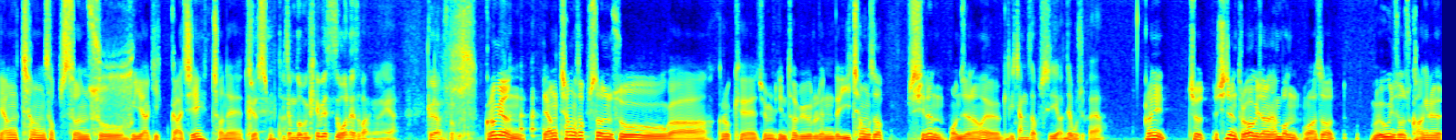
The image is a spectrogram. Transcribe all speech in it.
양창섭 선수 이야기까지 전해드렸습니다. 이 정도면 KBS 원에서 방영해야 교양 프로그램. 그러면 양창섭 선수가 그렇게 좀 인터뷰를 했는데 이창섭 씨는 언제 나와요 여기? 이창섭 씨 언제 모실까요? 아니 저 시즌 들어가기 전에 한번 와서 외국인 선수 강의를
